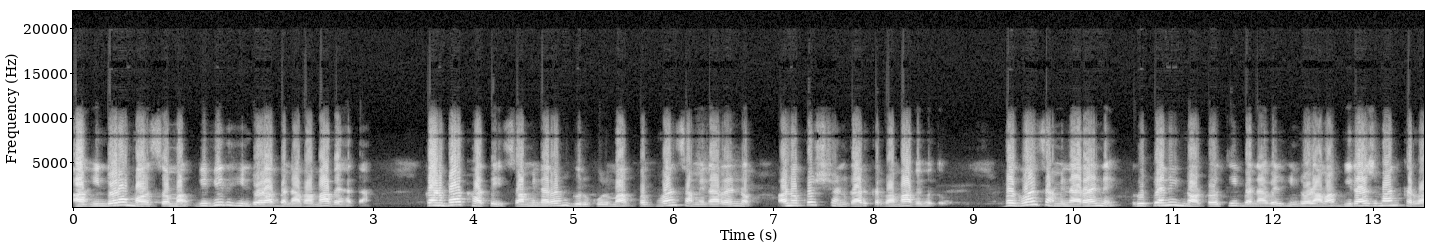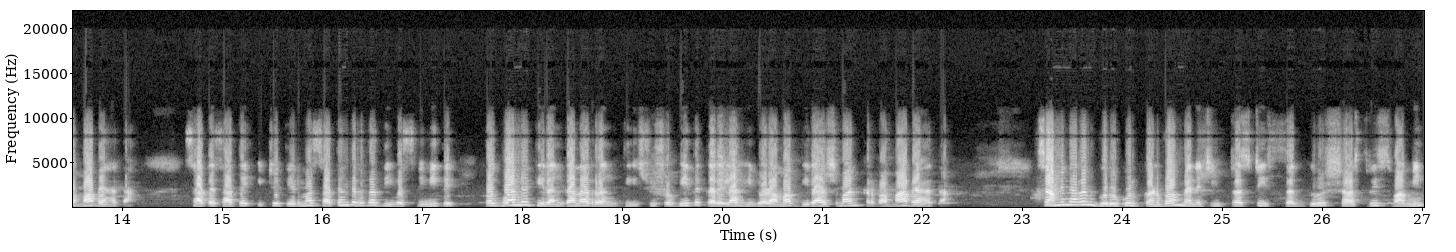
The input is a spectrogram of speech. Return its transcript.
આ હિંડોળા મહોત્સવમાં વિવિધ હિંડોળા બનાવવામાં આવ્યા હતા. કણબા ખાતે સ્વામિનારાયણ ગુરુકુળમાં ભગવાન સ્વામિનારાયણનો અનોખો શણગાર કરવામાં આવ્યો હતો. ભગવાન સ્વામિનારાયણને રૂપિયાની નોટોથી બનાવેલ હિંડોળામાં બિરાજમાન કરવામાં આવ્યા હતા. સાથે સાથે ઇઠ્યોતેરમાં સ્વતંત્રતા દિવસ નિમિત્તે ભગવાનને તિરંગાના રંગથી સુશોભિત કરેલા હિંડોળામાં બિરાજમાન કરવામાં આવ્યા હતા. સ્વામિનારાયણ ગુરુકુળ કણબા મેનેજિંગ ટ્રસ્ટી સદગુરુ શાસ્ત્રી સ્વામી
